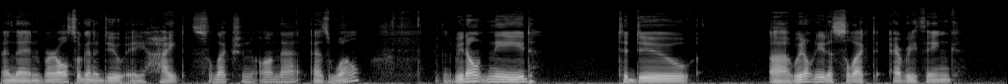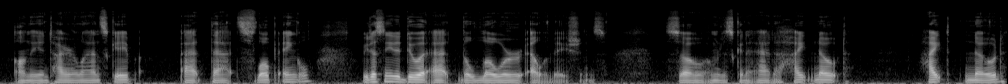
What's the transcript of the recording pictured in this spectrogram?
And then we're also going to do a height selection on that as well. We don't need to do, uh, we don't need to select everything on the entire landscape at that slope angle. We just need to do it at the lower elevations. So I'm just going to add a height node, height node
